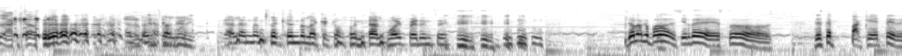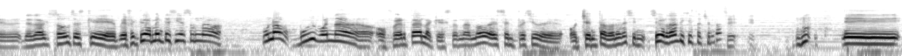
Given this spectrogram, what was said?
ya le andan sacando la cacofonía al Moy, espérense. Yo lo que puedo decir de estos de este paquete de, de, Dark Souls es que efectivamente sí es una una muy buena oferta la que están dando es el precio de 80 dólares. ¿Sí, verdad? ¿Dijiste 80? Sí. Eh,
